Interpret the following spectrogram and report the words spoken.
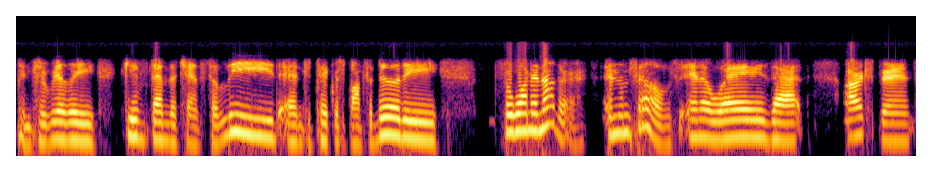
and to really give them the chance to lead and to take responsibility for one another and themselves in a way that our experience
